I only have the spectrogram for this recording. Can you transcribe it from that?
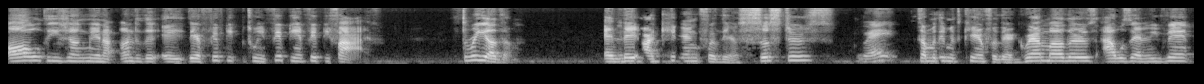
All these young men are under the age, they're 50 between 50 and 55. Three of them. And they are mm-hmm. caring for their sisters. Right. Some of them is caring for their grandmothers. I was at an event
